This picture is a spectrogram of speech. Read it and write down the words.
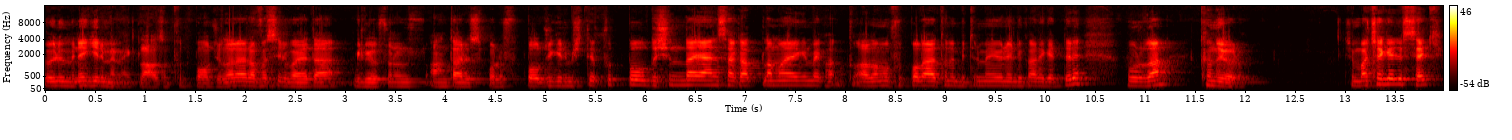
Ölümüne girmemek lazım futbolculara. Rafa Silva'ya da biliyorsunuz Antalya Sporlu futbolcu girmişti. Futbol dışında yani sakatlamaya girmek, adamın futbol hayatını bitirmeye yönelik hareketleri buradan kınıyorum. Şimdi maça gelirsek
